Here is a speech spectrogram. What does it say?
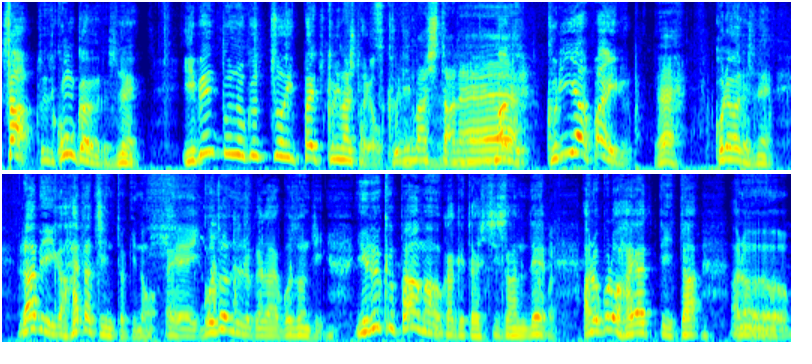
さあ、それで今回はですね、イベントのグッズをいっぱい作りましたよ。作りましたねまず、クリアファイル。えこれはですね、ラビーが二十歳の時の、えーご存知の方はご存知、ゆるくパーマをかけた七三で、あの頃流行っていた、あのー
